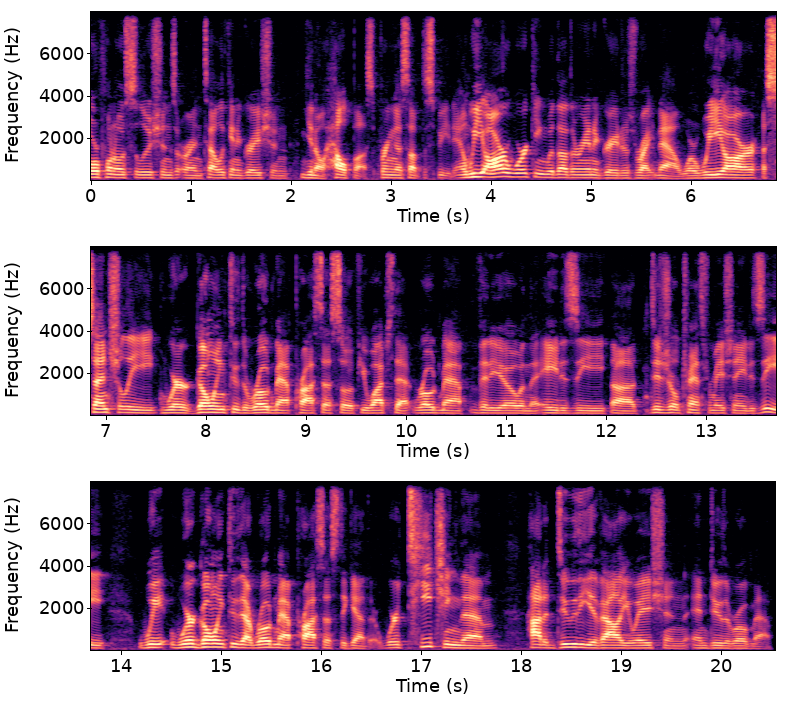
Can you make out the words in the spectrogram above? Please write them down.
4.0 solutions or Intellic integration, you know, help us, bring us up to speed. And we are working with other integrators right now where we are essentially, we're going through the roadmap process. So if you watch that roadmap video and the A to Z, uh, digital transformation A to Z, we, we're going through that roadmap process together. We're teaching them how to do the evaluation and do the roadmap.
